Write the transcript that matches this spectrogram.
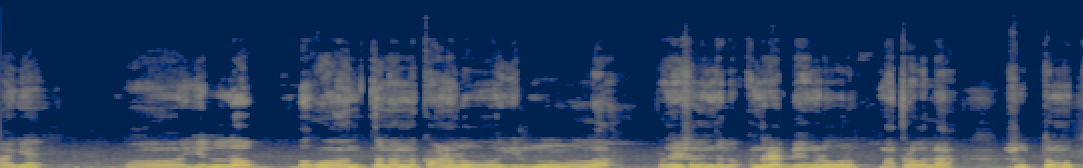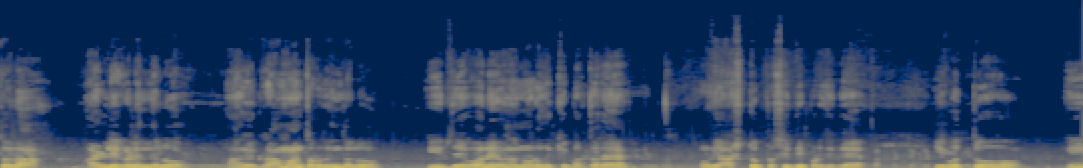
ಹಾಗೆ ಎಲ್ಲ ಭಗವಂತನನ್ನು ಕಾಣಲು ಎಲ್ಲ ಪ್ರದೇಶದಿಂದಲೂ, ಅಂದರೆ ಬೆಂಗಳೂರು ಮಾತ್ರವಲ್ಲ, ಸುತ್ತಮುತ್ತಲ ಹಳ್ಳಿಗಳಿಂದಲೂ, ಹಾಗೆ ಗ್ರಾಮಾಂತರದಿಂದಲೂ ಈ ದೇವಾಲಯವನ್ನು ನೋಡೋದಕ್ಕೆ ಬರ್ತಾರೆ. ನೋಡಿ, ಅಷ್ಟು ಪ್ರಸಿದ್ಧಿ ಪಡೆದಿದೆ. ಇವತ್ತು ಈ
